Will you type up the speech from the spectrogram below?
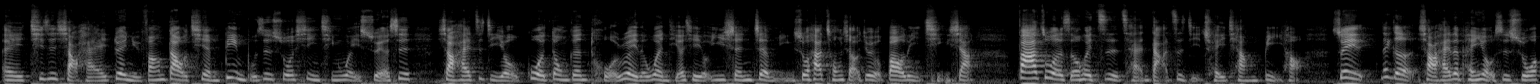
哎，其实小孩对女方道歉，并不是说性侵未遂，而是小孩自己有过动跟妥瑞的问题，而且有医生证明说他从小就有暴力倾向，发作的时候会自残、打自己、捶墙壁，哈。所以那个小孩的朋友是说，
